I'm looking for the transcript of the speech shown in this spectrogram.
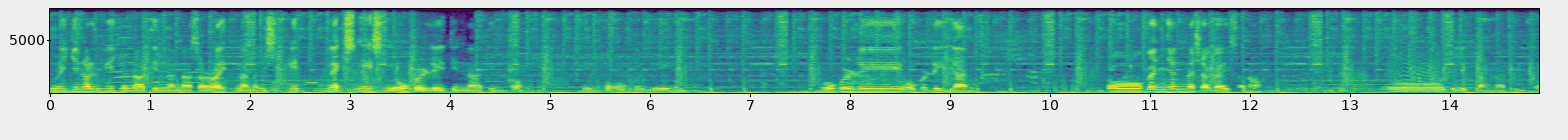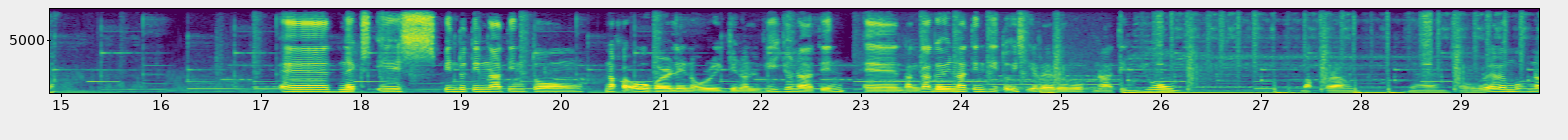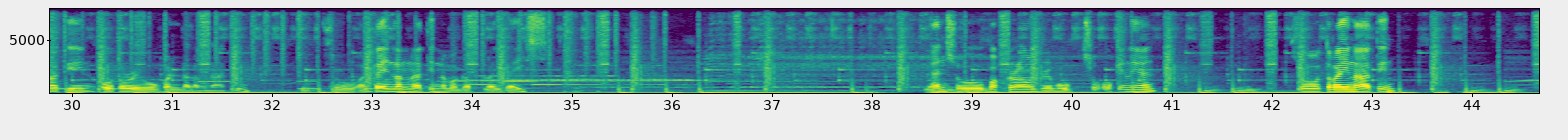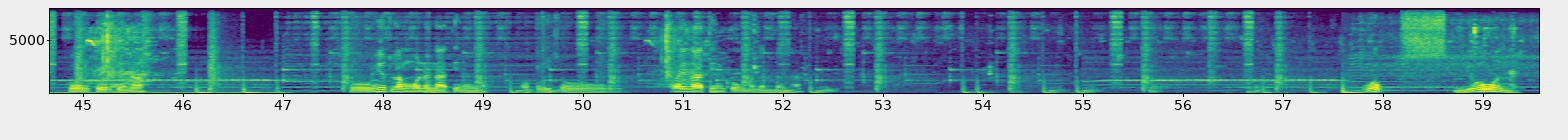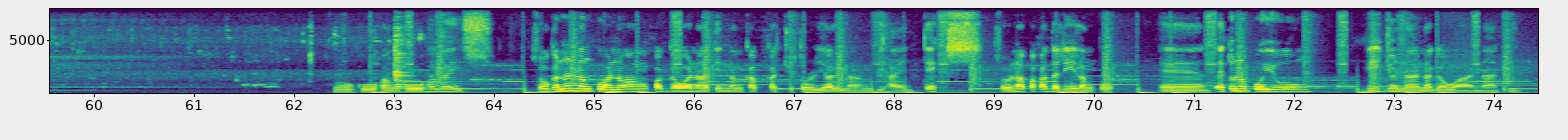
original video natin na nasa right na na-split. Next is i-overlay din natin to. Okay, so overlay. Overlay, overlay, yan. So, ganyan na siya guys, ano? So, delete lang natin to. And next is pindutin natin tong naka-overlay na original video natin. And ang gagawin natin dito is i-remove natin yung background. Yan. So, re-remove natin. Auto-removal na lang natin. So, antayin lang natin na mag-apply guys. Yan. So, background remove. So, okay na yan. So, try natin. Kung pwede na. So, mute lang muna natin. Ano? Okay. So, try natin kung maganda na. Whoops. Yun. So, kuhang-kuha guys. So, ganun lang po ano ang paggawa natin ng CapCut tutorial ng behind text. So, napakadali lang po. And, ito na po yung video na nagawa natin.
